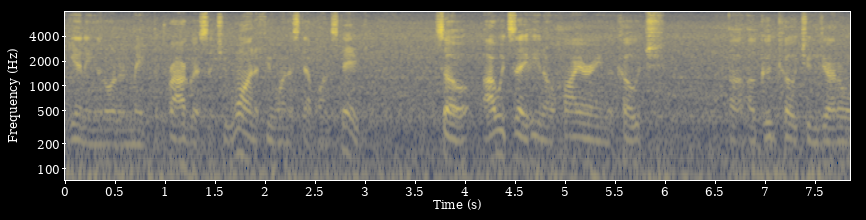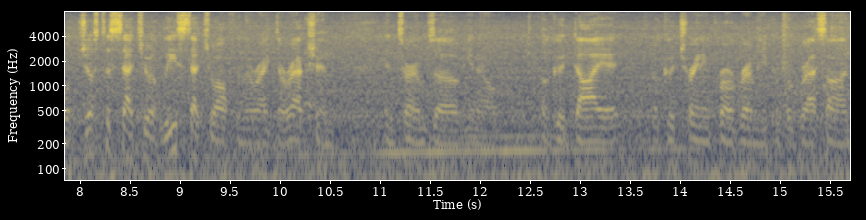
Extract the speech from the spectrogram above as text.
beginning in order to make the progress that you want if you want to step on stage. So I would say, you know, hiring a coach, uh, a good coach in general, just to set you at least set you off in the right direction in terms of you know a good diet, a good training program you can progress on,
